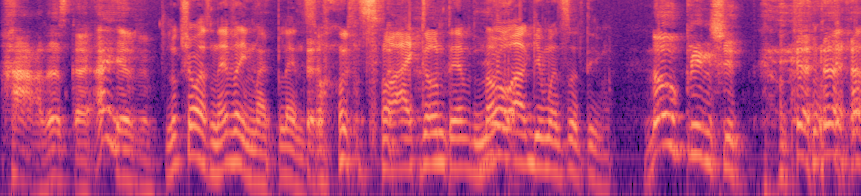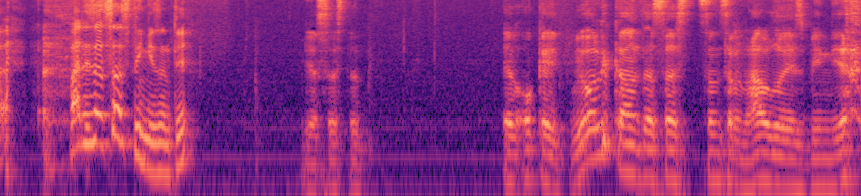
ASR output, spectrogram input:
Ha, this guy. I have him. Luke Shaw was never in my plan, so so I don't have no No. arguments with him. No clean sheet. But he's assisting, isn't he? He assisted. Okay, we only count assist since Ronaldo has been here.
